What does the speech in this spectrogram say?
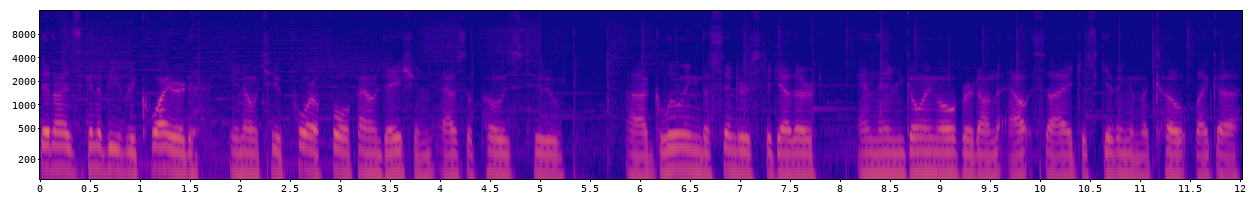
that is going to be required, you know, to pour a full foundation as opposed to uh, gluing the cinders together and then going over it on the outside, just giving them a coat like a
